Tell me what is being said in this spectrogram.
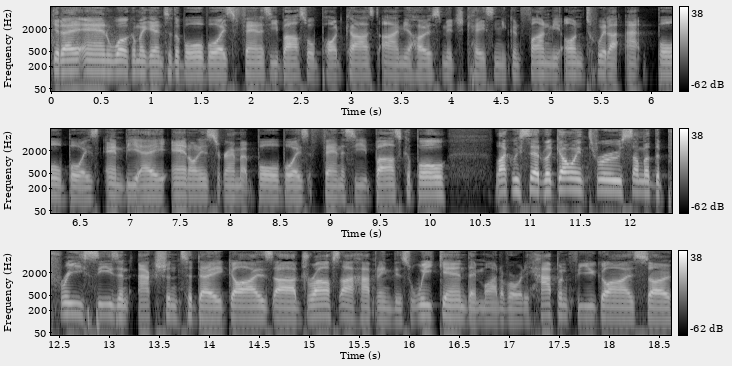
G'day and welcome again to the Ball Boys Fantasy Basketball Podcast. I'm your host, Mitch Case, and you can find me on Twitter at Ball Boys NBA and on Instagram at Ball Boys Fantasy Basketball. Like we said, we're going through some of the preseason action today, guys. Uh, drafts are happening this weekend. They might have already happened for you guys. So,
